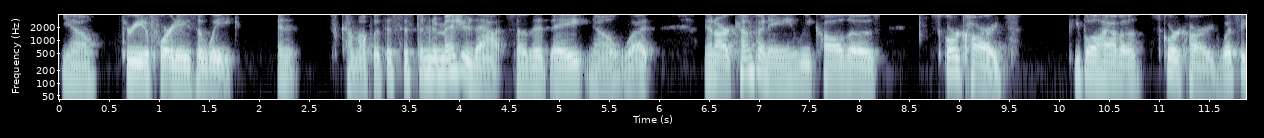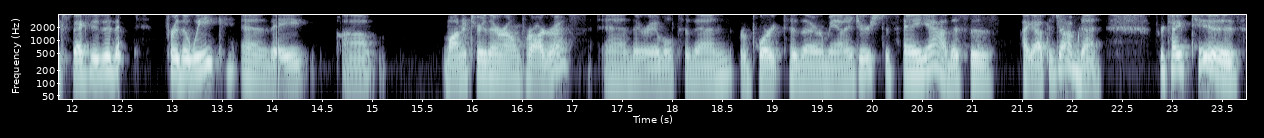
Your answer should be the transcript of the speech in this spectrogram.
you know, three to four days a week and come up with a system to measure that so that they know what in our company we call those scorecards. People have a scorecard. What's expected of them for the week? And they um, monitor their own progress and they're able to then report to their managers to say, yeah, this is, I got the job done. For type twos,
